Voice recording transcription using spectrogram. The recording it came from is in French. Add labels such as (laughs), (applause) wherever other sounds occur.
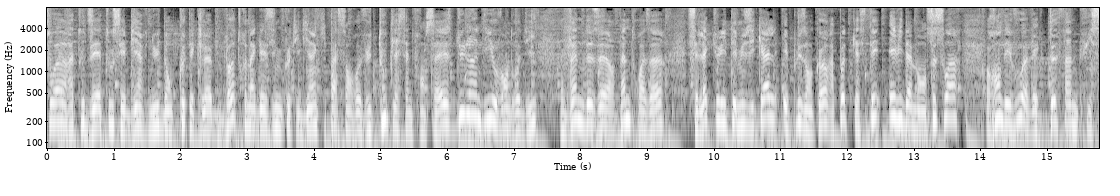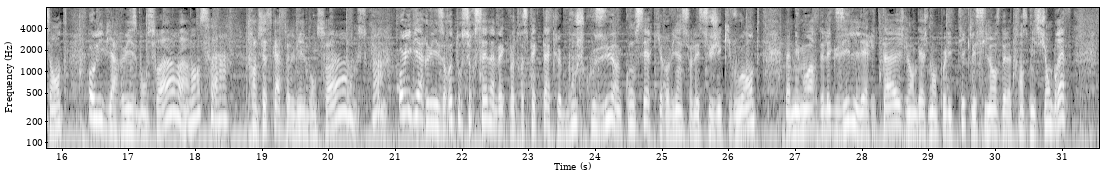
Bonsoir à toutes et à tous et bienvenue dans Côté Club, votre magazine quotidien qui passe en revue toute la scène française du lundi au vendredi, 22h, 23h. C'est l'actualité musicale et plus encore à podcaster évidemment. Ce soir, rendez-vous avec deux femmes puissantes. Olivia Ruiz, bonsoir. Bonsoir. Francesca Solville, bonsoir. Bonsoir. Olivia Ruiz, retour sur scène avec votre spectacle Bouche cousue, un concert qui revient sur les sujets qui vous hantent, la mémoire de l'exil, l'héritage, l'engagement politique, les silences de la transmission, bref,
